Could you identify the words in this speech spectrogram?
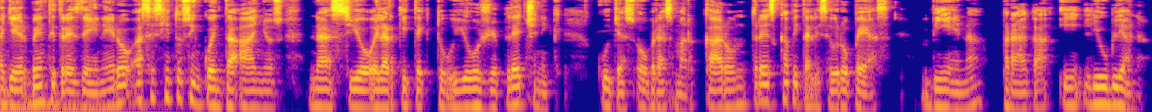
Ayer 23 de enero, hace 150 años, nació el arquitecto Jurje Plečnik, cuyas obras marcaron tres capitales europeas, Viena, Praga y Ljubljana.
